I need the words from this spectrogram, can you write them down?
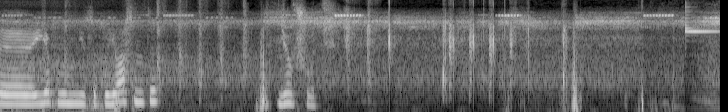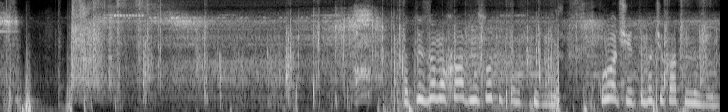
Е, як ви мені це поясните? Я в шоці. Та ти замахав, ну що ти там стоїш? Коротше, я тебе чекати не буду.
